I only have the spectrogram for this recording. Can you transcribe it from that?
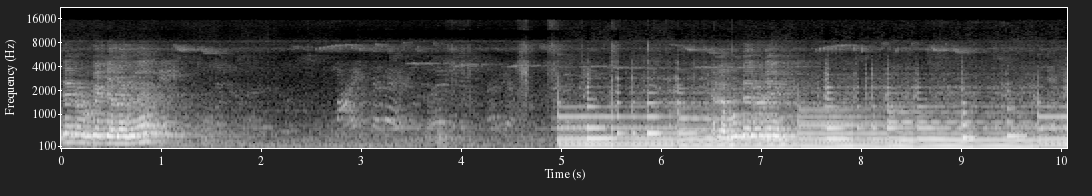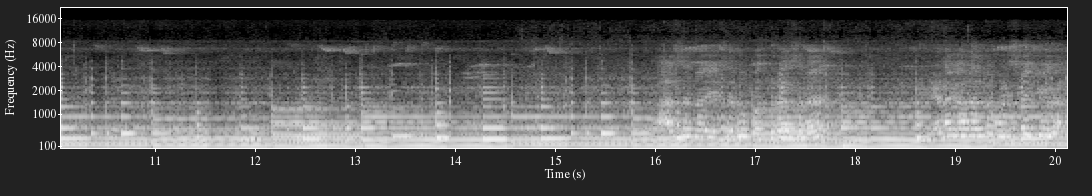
ಮುಂದೆ ನೋಡ್ಬೇಕೆಲ್ಲರೂ ಎಲ್ಲ ಮುಂದೆ ನೋಡಿ. ಆಸನ ಹೆಸರು ಭದ್ರಾಸನ. ಎಡಗಾಲನ್ನು ಮಡಿಸ್ಬೇಕು ಇವಾಗ.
